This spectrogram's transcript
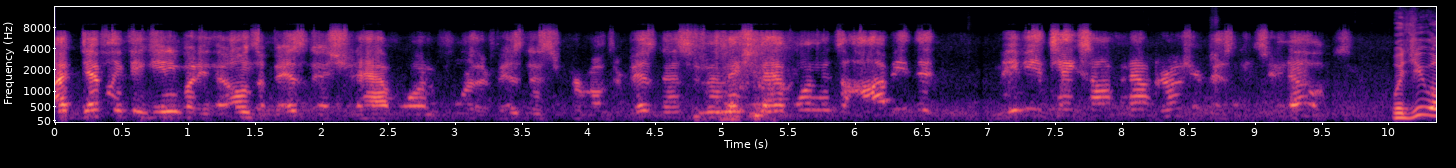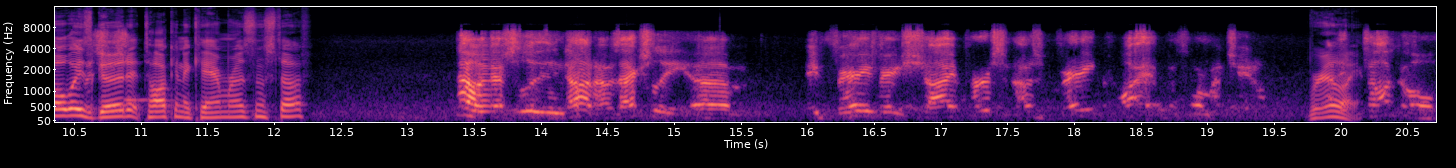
I definitely think anybody that owns a business should have one for their business to promote their business, and then they should have one that's a hobby that maybe it takes off and outgrows your business. Who knows? Was you always good at talking to cameras and stuff? No, absolutely not. I was actually um, a very, very shy person. I was very quiet before my channel. I Really? didn't talk a whole.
